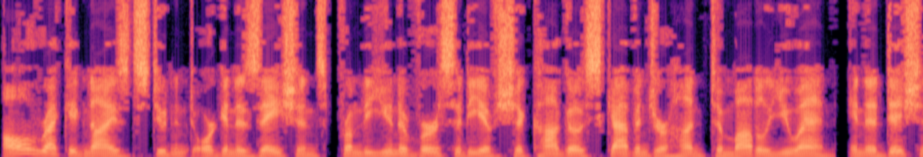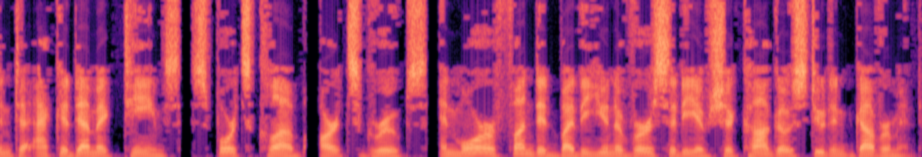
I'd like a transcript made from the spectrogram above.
All recognized student organizations, from the University of Chicago Scavenger Hunt to Model UN, in addition to academic teams, sports club, arts groups, and more are funded by the University of Chicago student government.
